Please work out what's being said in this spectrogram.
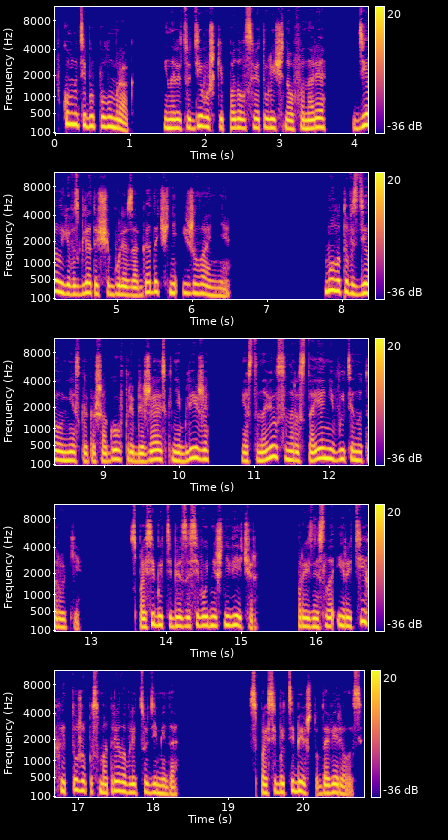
В комнате был полумрак, и на лицо девушки подал свет уличного фонаря, делал ее взгляд еще более загадочнее и желаннее. Молотов сделал несколько шагов, приближаясь к ней ближе, и остановился на расстоянии вытянутой руки. «Спасибо тебе за сегодняшний вечер», — произнесла Ира тихо и тоже посмотрела в лицо Демида. «Спасибо тебе, что доверилась.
